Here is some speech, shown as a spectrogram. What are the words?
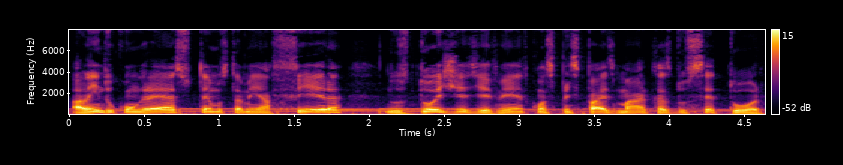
Além do congresso, temos também a feira, nos dois dias de evento, com as principais marcas do setor.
